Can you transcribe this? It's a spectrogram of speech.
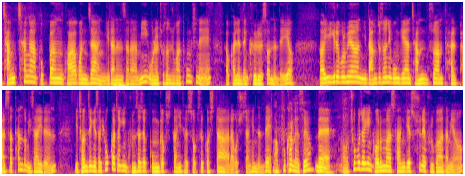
장창하 국방과학원장이라는 사람이 오늘 조선중앙통신에 관련된 글을 썼는데요. 아, 이 글을 보면 이 남조선이 공개한 잠수함 발사 탄도 미사일은 이 전쟁에서 효과적인 군사적 공격 수단이 될 수 없을 것이다라고 주장했는데 아 북한에서요? 네, 어, 초보적인 걸음마 단계 수준에 불과하다며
